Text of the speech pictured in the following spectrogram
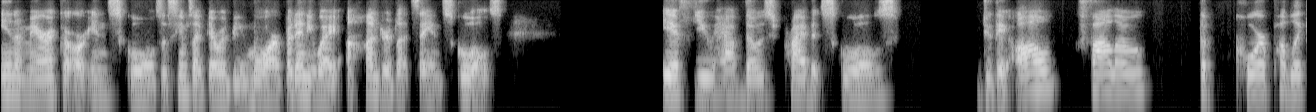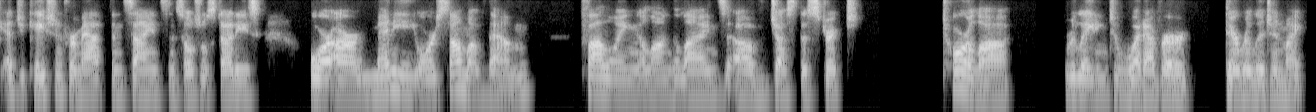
in America or in schools. It seems like there would be more, but anyway, 100, let's say, in schools. If you have those private schools, do they all follow the core public education for math and science and social studies, or are many or some of them following along the lines of just the strict Torah law relating to whatever their religion might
